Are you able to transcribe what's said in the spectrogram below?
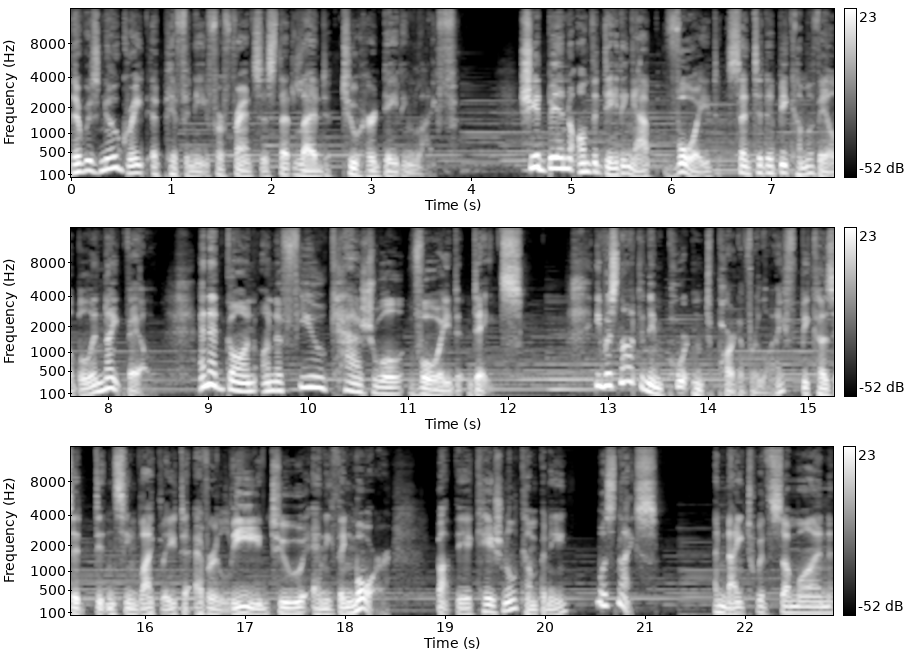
There was no great epiphany for Frances that led to her dating life. She had been on the dating app Void since it had become available in Night Vale, and had gone on a few casual Void dates. It was not an important part of her life because it didn't seem likely to ever lead to anything more, but the occasional company was nice. A night with someone,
